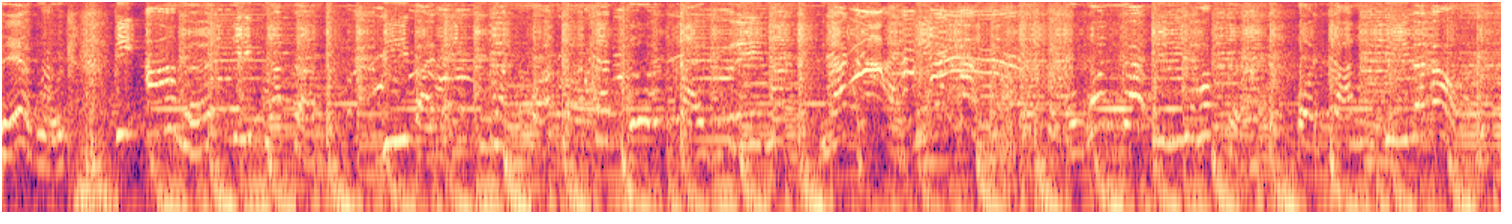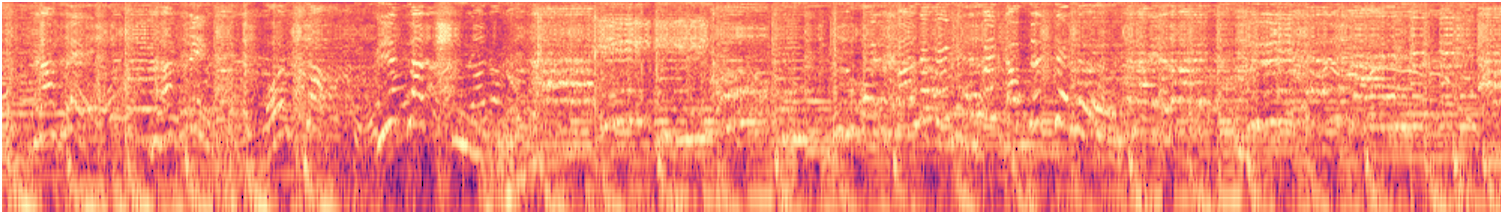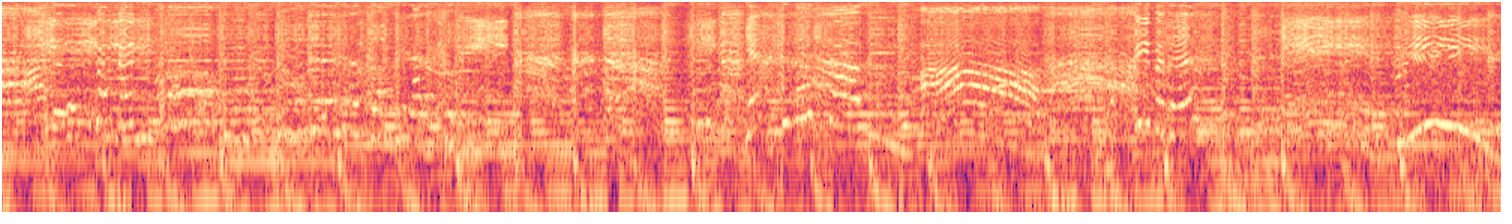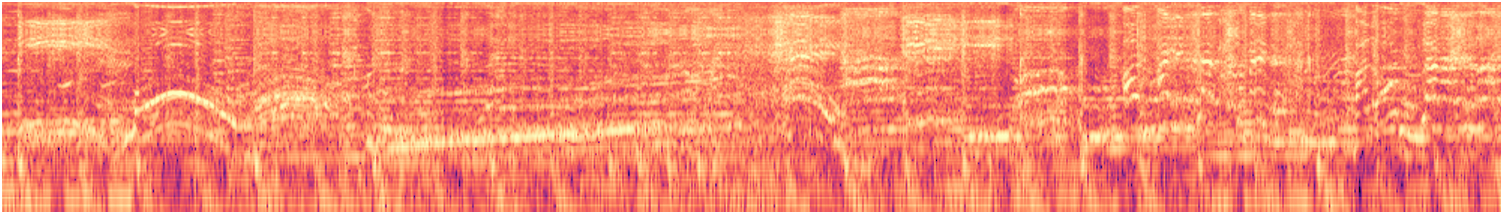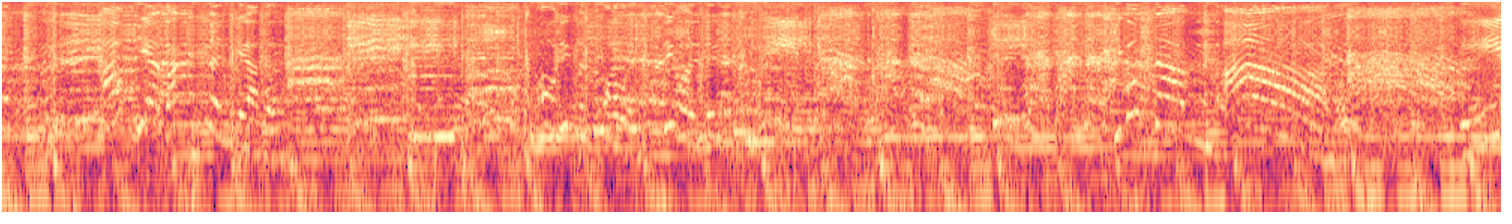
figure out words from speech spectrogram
Sehr gut. Die Arme, die flattern, wie beim echten Aquaton. Believe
